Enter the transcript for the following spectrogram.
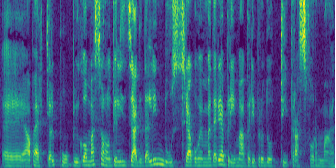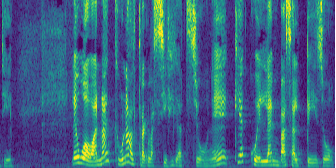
eh, aperti al pubblico, ma sono utilizzate dall'industria come materia prima per i prodotti trasformati. Le uova hanno anche un'altra classificazione che è quella in base al peso,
